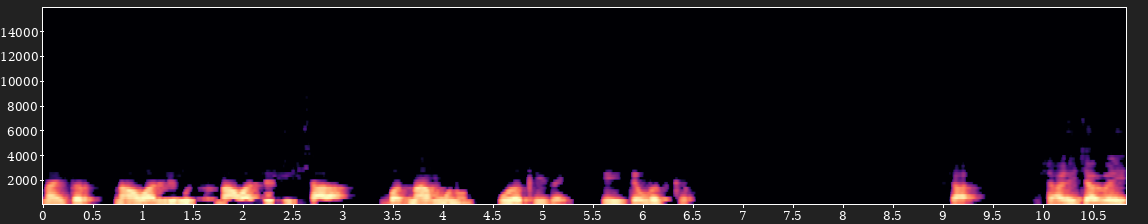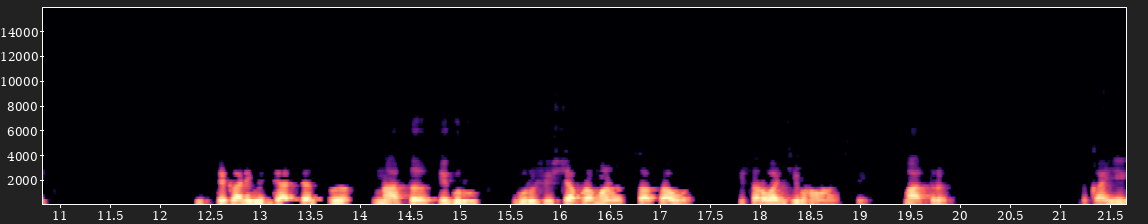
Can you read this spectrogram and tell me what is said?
नाहीतर नावाजली नावाजलेली ही शाळा बदनाम म्हणून ओळखली जाईल. हे तेवढंच खरं शा शाळेच्या वेळेत शिक्षक आणि विद्यार्थ्यांचं नातं हे गुरु गुरु शिष्याप्रमाणे सासावं ही सर्वांची भावना असते. मात्र काही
